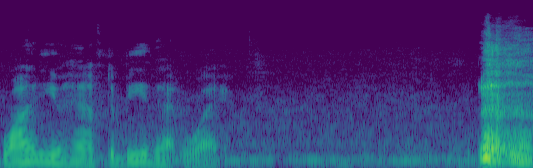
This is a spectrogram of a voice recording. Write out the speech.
Why do you have to be that way?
